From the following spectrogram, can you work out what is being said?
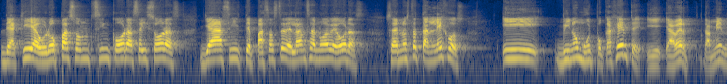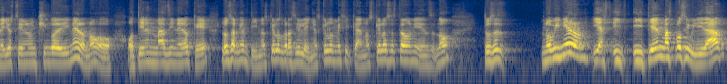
de aquí a Europa son cinco horas, seis horas. Ya así te pasaste de lanza nueve horas. O sea, no está tan lejos. Y vino muy poca gente. Y a ver, también ellos tienen un chingo de dinero, ¿no? O, tienen más dinero que los argentinos, que los brasileños, que los mexicanos, que los estadounidenses, ¿no? Entonces, no vinieron y tienen más posibilidad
